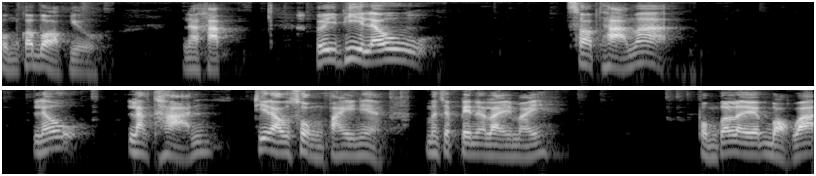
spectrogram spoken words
ผมก็บอกอยู่นะครับเฮ้ยพี่แล้วสอบถามว่า แล้วหลักฐานที่เราส่งไปเนี่ย มันจะเป็นอะไรไหม ผมก็เลยบอกว่า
